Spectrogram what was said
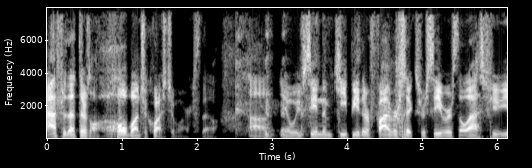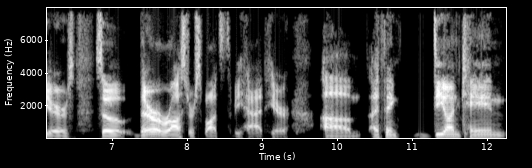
After that, there's a whole bunch of question marks, though. Um, you know, we've seen them keep either five or six receivers the last few years, so there are roster spots to be had here. Um, I think Dion Cain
